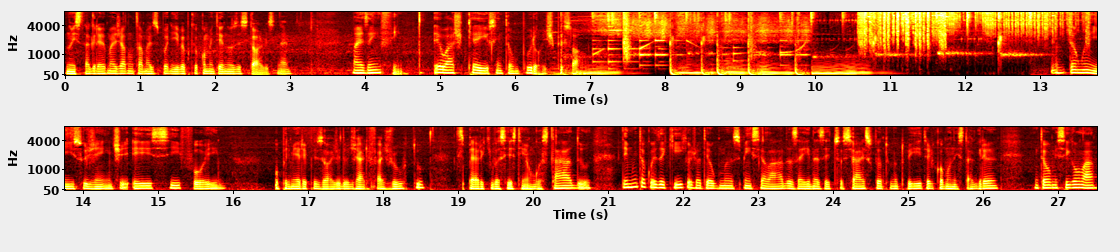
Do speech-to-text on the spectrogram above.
no Instagram, mas já não tá mais disponível porque eu comentei nos stories, né? Mas enfim, eu acho que é isso então por hoje, pessoal. Então é isso, gente. Esse foi o primeiro episódio do Diário Fajuto. Espero que vocês tenham gostado. Tem muita coisa aqui que eu já tenho algumas pinceladas aí nas redes sociais, tanto no Twitter como no Instagram. Então me sigam lá,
